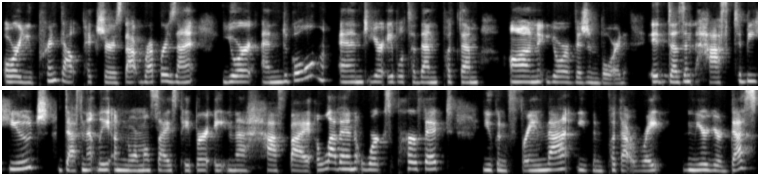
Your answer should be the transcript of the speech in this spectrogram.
or you print out pictures that represent your end goal and you're able to then put them on your vision board. It doesn't have to be huge. Definitely a normal size paper, eight and a half by 11 works perfect. You can frame that. You can put that right near your desk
